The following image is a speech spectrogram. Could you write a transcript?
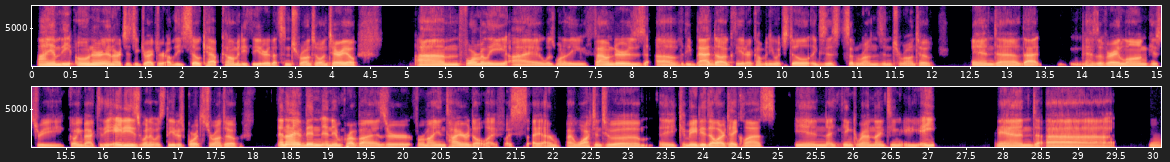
I am the owner and artistic director of the SOCAP Comedy Theater that's in Toronto, Ontario. Um, formerly, I was one of the founders of the Bad Dog Theater Company, which still exists and runs in Toronto. And uh, that has a very long history going back to the 80s when it was Theatresports Toronto. And I have been an improviser for my entire adult life. I, I, I walked into a, a Commedia dell'arte class in, I think, around 1988. And uh,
